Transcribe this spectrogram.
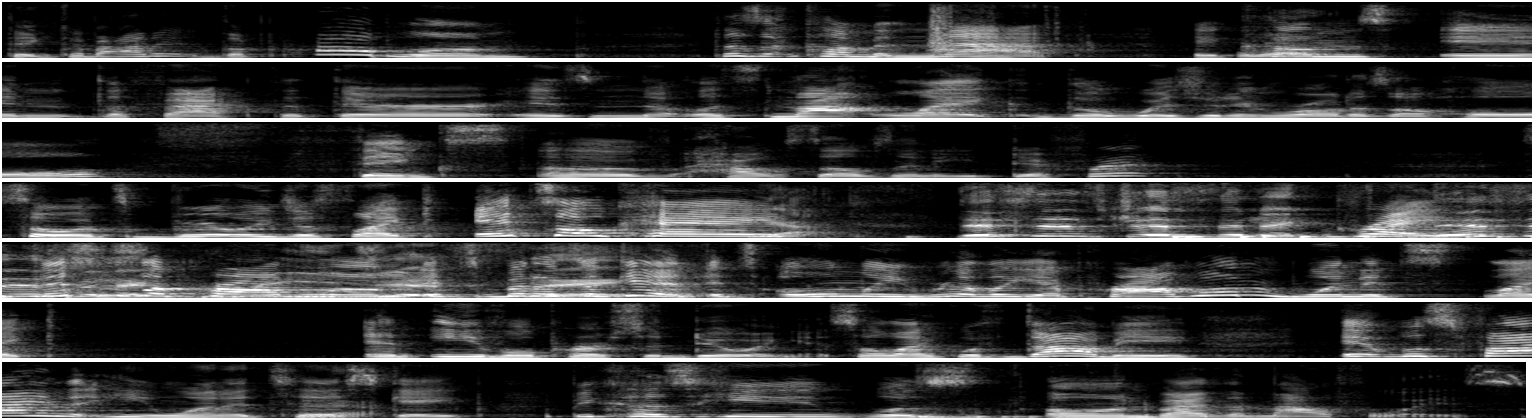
think about it. The problem doesn't come in that. It comes in the fact that there is no. It's not like the wizarding world as a whole thinks of house elves any different. So it's really just like it's okay. yeah, this is just an Right. This is, this an a problem. It's but it's again, it's only really a problem when it's like an evil person doing it. So like with Dobby, it was fine that he wanted to Yeah. escape because he was owned by the Malfoys.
